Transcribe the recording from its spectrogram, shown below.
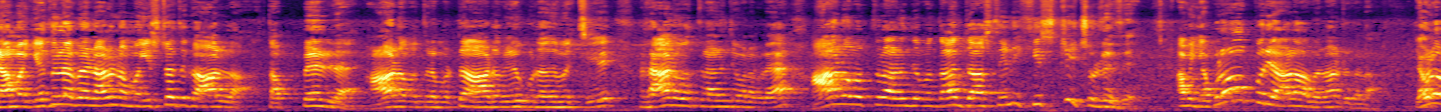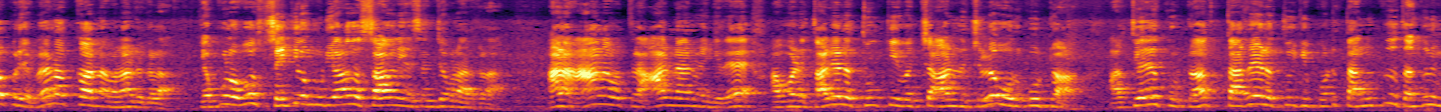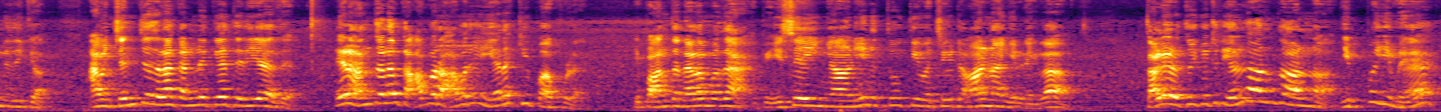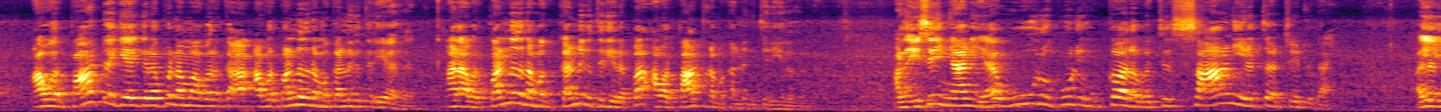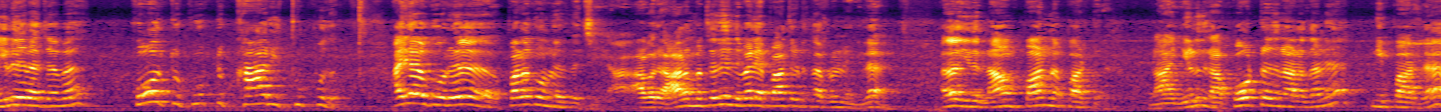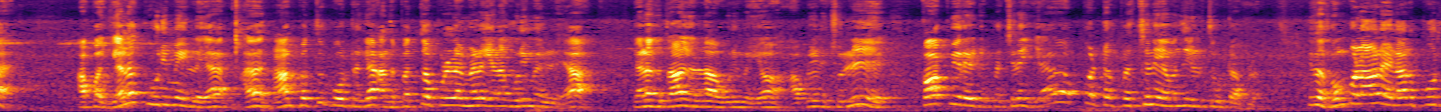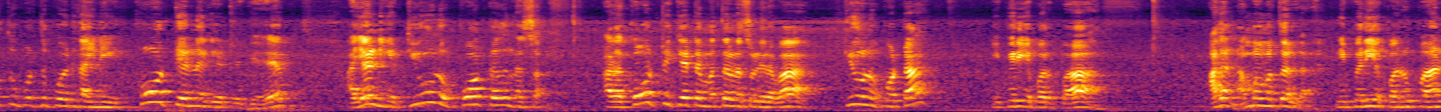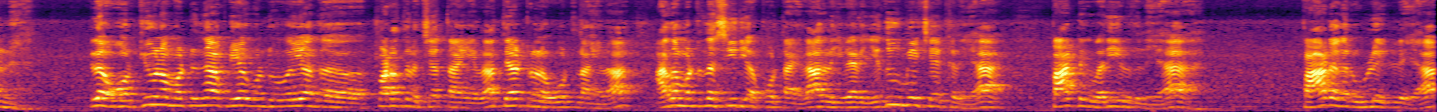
நம்ம எதில் வேணாலும் நம்ம இஷ்டத்துக்கு ஆடலாம். தப்பே இல்லை. ஆணவத்தில் மட்டும் ஆடவே கூடாது வச்சு இராணுவத்தில் அழிஞ்சவனை விட ஆணவத்தில் அழிஞ்சவன் தான் ஜாஸ்தின்னு ஹிஸ்ட்ரி சொல்லுது. அவன் எவ்வளோ பெரிய ஆளாக வேணாலும் இருக்கலாம். எவ்வளோ பெரிய வேலைக்காரனாக வேணாலும் இருக்கலாம். எவ்வளவோ செய்ய முடியாத சாதனையை செஞ்சவனாக இருக்கலாம். ஆனால் ஆணவத்தில் ஆடினான்னு வைங்கிற அவனை தலையில் தூக்கி வச்சு ஆடுனுச்சுல ஒரு கூட்டம். அதே கூட்டம் தரையில் தூக்கி போட்டு தங்கு தங்குன்னு மிதிக்கும். அவன் செஞ்சதெல்லாம் கண்ணுக்கே தெரியாது. ஏன்னா அந்த அளவுக்கு அவர் அவரே இறக்கி பார்ப்பல இப்போ அந்த நிலமை தான். இப்போ இசை ஞானின்னு தூக்கி வச்சுக்கிட்டு ஆடினாங்க இல்லைங்களா? தலையில் தூக்கி வச்சுட்டு எல்லாரும் தான் ஆடினா. இப்பயுமே அவர் பாட்டை கேட்குறப்ப நம்ம அவருக்கு அவர் பண்ணது நம்ம கண்ணுக்கு தெரியாது. ஆனால் அவர் பண்ணது நமக்கு கண்ணுக்கு தெரிகிறப்ப அவர் பாட்டு நம்ம கண்ணுக்கு தெரிகிறது அந்த இசை ஞானியை ஊரு கூடி உட்கார வச்சு சாணி எடுத்து அடிச்சுக்கிட்டு இருக்காங்க. ஐயா இளையராஜாவை? கோர்ட்டு கூப்பிட்டு காரி துப்புது. ஐயாவுக்கு ஒரு பழக்கம் ஒன்று இருந்துச்சு. அவர் ஆரம்பத்திலே இந்த வேலையை பார்த்துக்கிட்டு இருந்தா அப்படின்னு அதாவது இது நான் பாடின பாட்டு. நான் எழுது நான் போட்டதுனால தானே நீ பாடுற. அப்போ எனக்கு உரிமை இல்லையா? அதாவது நான் பத்து போட்டிருக்கேன். அந்த பத்த புள்ள மேலே எனக்கு உரிமை இல்லையா? எனக்கு தான் எல்லா உரிமையும் அப்படின்னு சொல்லி காப்பிரைட் பிரச்சனை ஏகப்பட்ட பிரச்சனையை வந்து இழுத்து விட்டாப்புல. இதை ரொம்ப நாள் எல்லாரும் பொறுத்து பொறுத்து போயிட்டு தான் இன்னைக்கு கோர்ட் என்ன கேட்டிருக்கு? ஐயா நீங்கள் டியூனு போட்டது நெசம் அதை கோர்ட்டு கேட்ட மெத்தடில் சொல்லிடவா? டியூனு போட்டால் நீ பெரிய பருப்பா? அதை நம்ம மெத்தடில் நீ பெரிய பருப்பான்னு. இல்லை ஒரு டியூனை மட்டும்தான் அப்படியே கொண்டு போய் அந்த படத்தில் சேர்த்தாங்களா? தேட்டரில் ஓட்டுனாங்களா? அதை மட்டும்தான் சீரியாக போட்டாங்களா? அதில் வேறு எதுவுமே சேர்க்கலையா? பாட்டுக்கு வரி எழுதலையா? பாடகர் உள்ளே இல்லையா?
